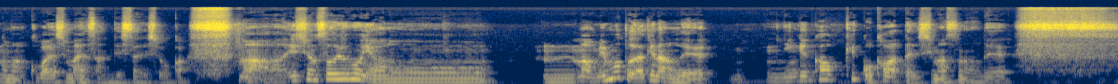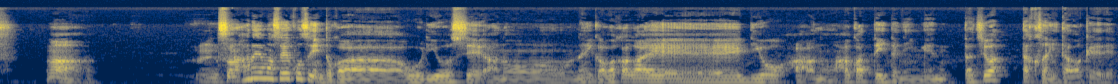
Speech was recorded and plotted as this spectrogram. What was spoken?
ーまあ、小林麻也さんでしたでしょうか。まあ、一瞬そういうふうに、あのうん、まあ、目元だけなので、人間顔結構変わったりしますので、まあ、その花山整骨院とかを利用して、あの何か若返りをあの図っていた人間たちはたくさんいたわけで、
